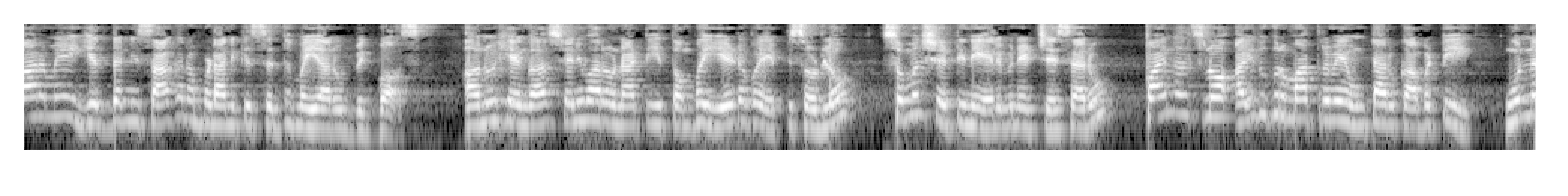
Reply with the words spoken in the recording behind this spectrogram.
వారమే ఇద్దరిని సాగనంపడానికి సిద్ధమయ్యారు బిగ్ బాస్ అనూహ్యంగా శనివారం నాటి తొంభై ఏడవ ఎపిసోడ్లో సుమన్ శెట్టిని ఎలిమినేట్ చేశారు. ఫైనల్స్లో ఐదుగురు మాత్రమే ఉంటారు కాబట్టి ఉన్న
